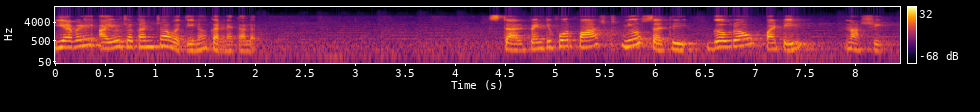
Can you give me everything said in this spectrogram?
यावेळी आयोजकांच्या वतीनं करण्यात आलं. स्टार ट्वेंटी फोर फास्ट न्यूजसाठी गौरव पाटील नाशिक.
